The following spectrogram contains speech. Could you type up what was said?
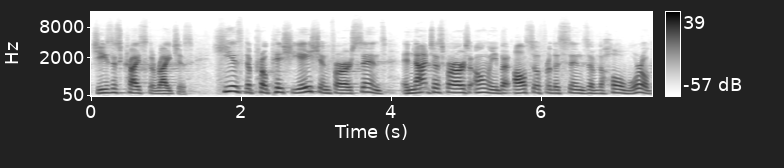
Jesus Christ the righteous. He is the propitiation for our sins, and not just for ours only, but also for the sins of the whole world.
